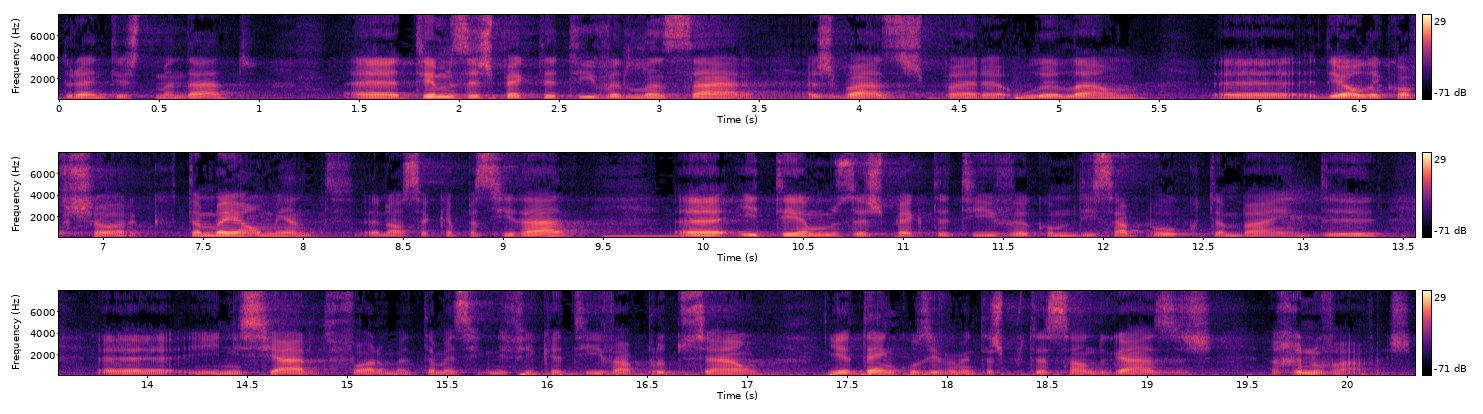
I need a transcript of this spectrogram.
durante este mandato. Temos a expectativa de lançar as bases para o leilão de eólica offshore, que também aumente a nossa capacidade. Uh, e temos a expectativa, como disse há pouco, também de uh, iniciar de forma também significativa a produção e até inclusivamente a exportação de gases renováveis.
